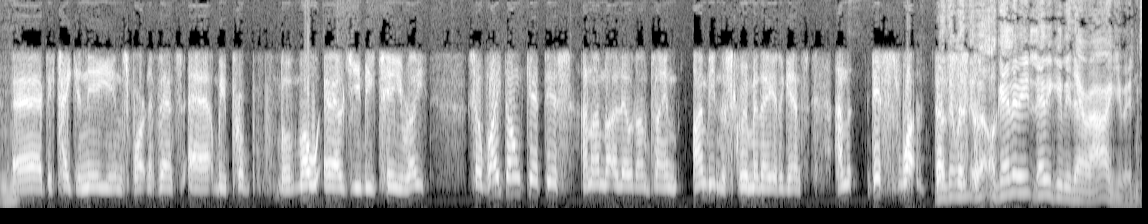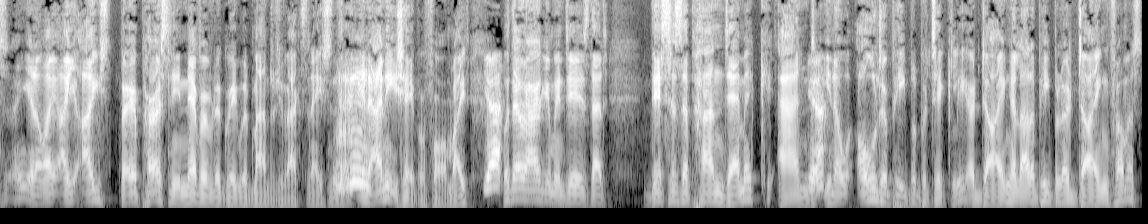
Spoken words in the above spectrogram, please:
Mm-hmm. Uh, they take a knee in sporting events. Uh, we promote LGBT, right? So if I don't get this and I'm not allowed on a plane, I'm being discriminated against. And this is what. Well, well, okay, let me let me give you their argument. You know, I, I, I personally never would agree with mandatory vaccinations mm-hmm. in any shape or form, right? Yeah. But their argument is that this is a pandemic and, yeah. you know, older people particularly are dying. A lot of people are dying from it.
